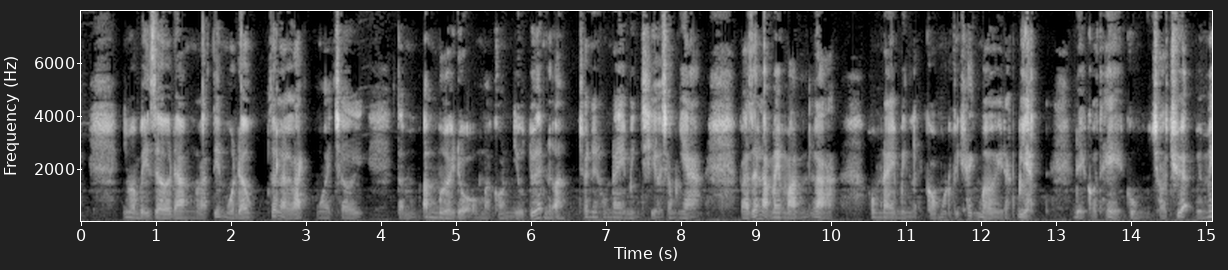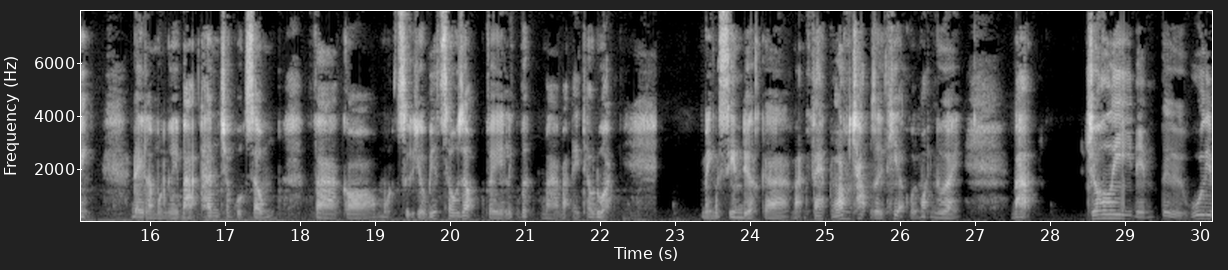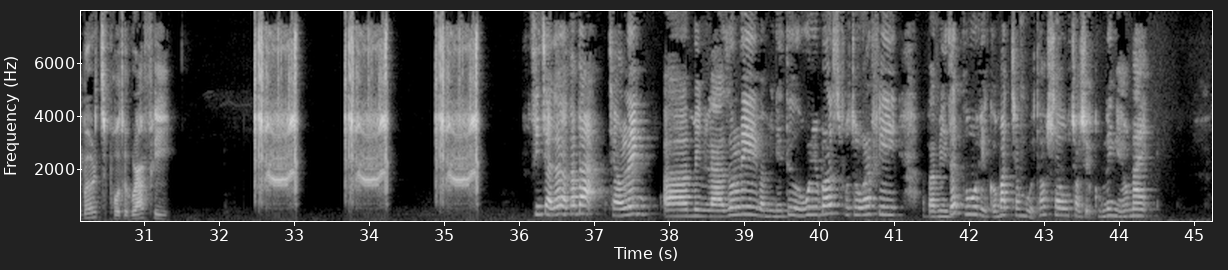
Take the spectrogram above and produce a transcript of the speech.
Nhưng mà bây giờ đang là tiết mùa đông rất là lạnh ngoài trời tầm âm 10 độ mà còn nhiều tuyết nữa. Cho nên hôm nay mình chỉ ở trong nhà. Và rất là may mắn là hôm nay mình lại có một vị khách mời đặc biệt để có thể cùng trò chuyện với mình. Đây là một người bạn thân trong cuộc sống và có một sự hiểu biết sâu rộng về lĩnh vực mà bạn ấy theo đuổi. Mình xin được uh, bạn phép long trọng giới thiệu với mọi người. Bạn Jolie đến từ Woolly Birds Photography. Xin chào tất cả các bạn, chào Linh, à, mình là Jolie và mình đến từ Universe Photography. Và mình rất vui vì có mặt trong buổi talk show trò chuyện cùng Linh ngày hôm nay.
